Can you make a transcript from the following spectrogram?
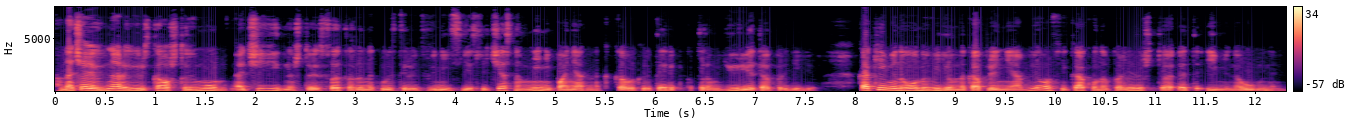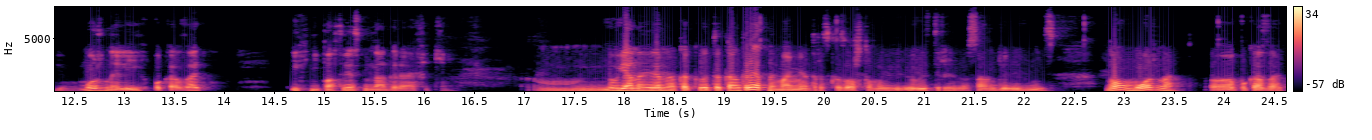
В начале вебинара Юрий сказал, что ему очевидно, что из флета рынок выстрелит вниз. Если честно, мне непонятно, каковы критерии, по которым Юрий это определил. Как именно он увидел накопление объемов и как он определил, что это именно умные объемы. Можно ли их показать, их непосредственно на графике. Ну, я, наверное, какой-то конкретный момент рассказал, что мы выстрелили на самом деле вниз. Но можно э, показать.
